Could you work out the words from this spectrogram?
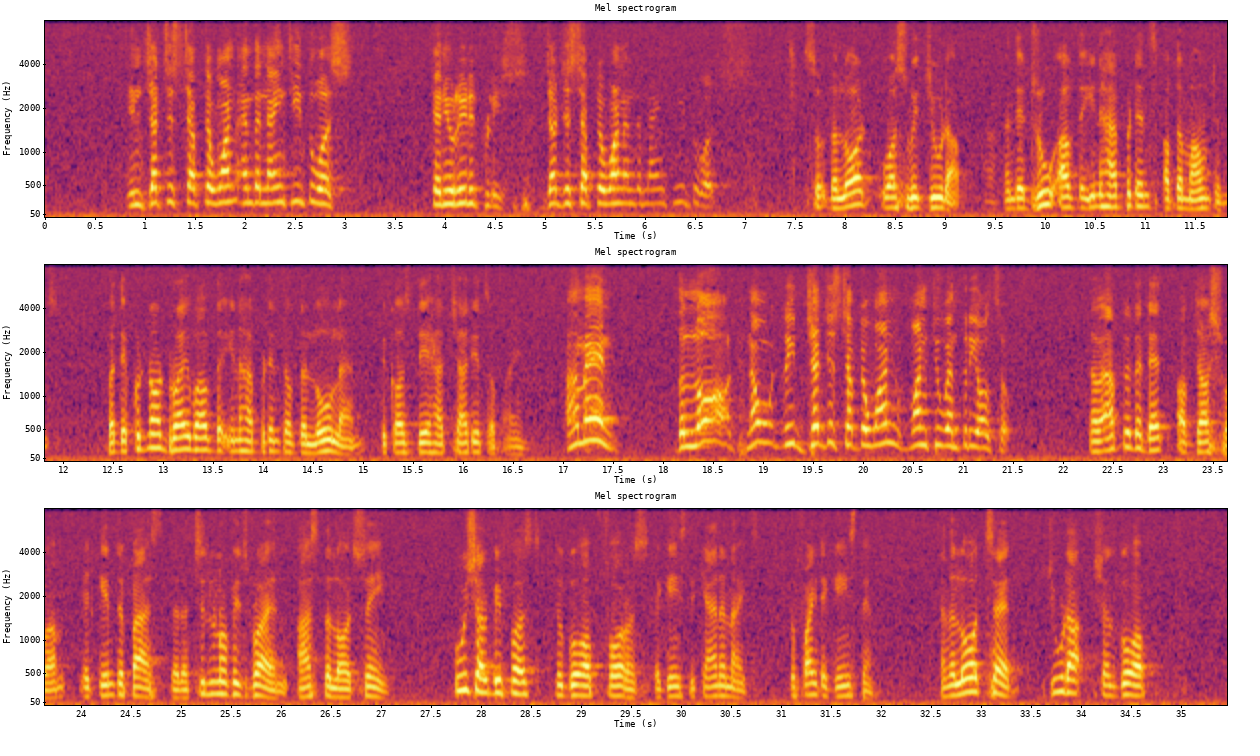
In Judges chapter 1 and the 19th verse. Can you read it, please? Judges chapter 1 and the 19th verse. So the Lord was with Judah, and they drew out the inhabitants of the mountains. But they could not drive out the inhabitants of the lowland because they had chariots of iron. Amen. The Lord. Now read Judges chapter 1, 1, 2, and 3 also. Now, after the death of Joshua, it came to pass that the children of Israel asked the Lord, saying, Who shall be first to go up for us against the Canaanites to fight against them? And the Lord said, Judah shall go up.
